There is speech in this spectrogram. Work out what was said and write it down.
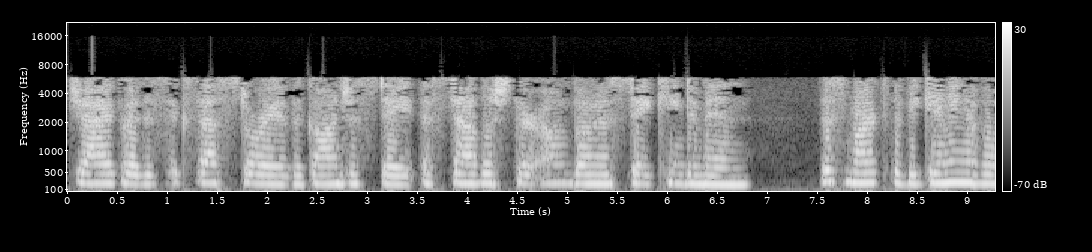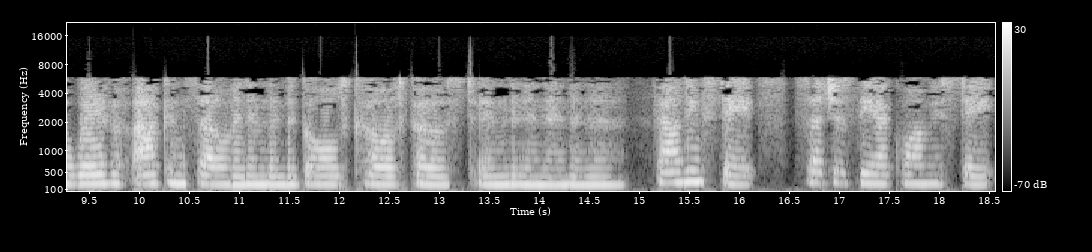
Jagba, the success story of the Ganja state, established their own Bono state kingdom in. This marked the beginning of a wave of Akan settlement in the Gold Coast and the founding states such as the Akwamu state,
